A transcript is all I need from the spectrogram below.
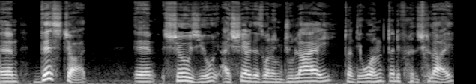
Um, this chart um, shows you, I shared this one in July 21, 21st July,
